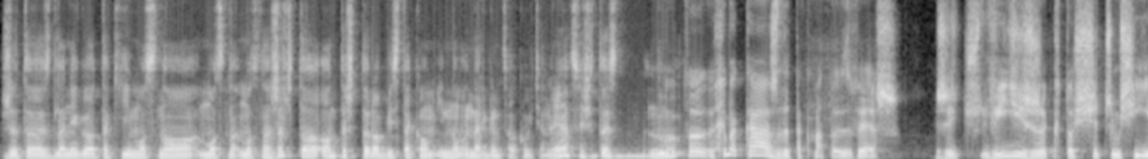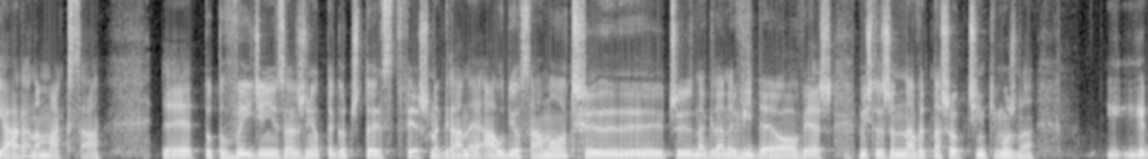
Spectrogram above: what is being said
że to jest dla niego taki mocno, mocna, mocna rzecz, to on też to robi z taką inną energią całkowicie, no nie? W sensie to jest... No to chyba każdy tak ma, to jest wiesz. Jeżeli widzisz, że ktoś się czymś jara na maksa, to to wyjdzie niezależnie od tego, czy to jest, wiesz, nagrane audio samo, czy, czy nagrane wideo, wiesz. Myślę, że nawet nasze odcinki można, jak,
